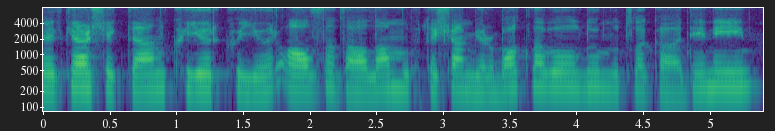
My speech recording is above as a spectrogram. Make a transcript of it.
Evet gerçekten kıyır kıyır ağızda dağılan muhteşem bir baklava oldu. Mutlaka deneyin.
